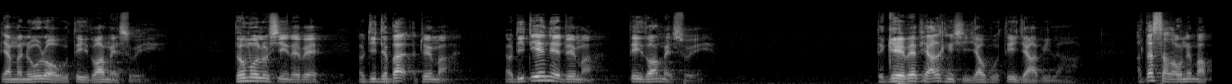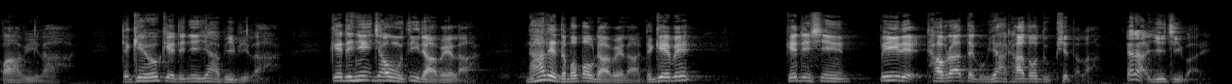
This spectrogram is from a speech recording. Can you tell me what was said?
ပြန်မနိုးတော့ဘူးတည်သွားမယ်ဆိုရင် သို့မဟုတ်လို့ရှိရင်လည်းပဲဒီတပတ်အတွင်းမှာဒီတရက်နှစ်အတွင်းမှာတည်သွားမယ်ဆိုရင်တကယ်ပဲဘုရားသခင်ရှိရောက်ဖို့တည်ကြပြီလားအသက်ဆောင်ထဲမှာပါပြီလားတကယ်ဟုတ်ကဲ့တင်ကြီးရပြီပြီလားကဲတင်ကြီးအကြောင်းကိုသိတာပဲလားနားလေသဘောပေါက်တာပဲလားတကယ်ပဲကဲတင်ရှင်ပေးတဲ့ထာဝရအသက်ကိုရထားတော်သူဖြစ်သလားအဲ့ဒါအရေးကြီးပါတယ်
